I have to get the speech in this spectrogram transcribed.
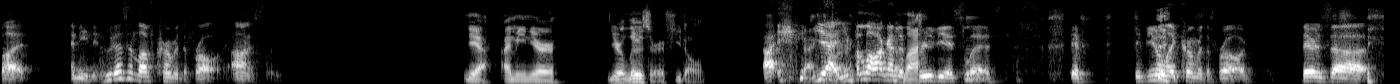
but I mean, who doesn't love Kermit the Frog? Honestly, yeah, I mean you're you're a loser if you don't. I, yeah, door. you belong on The previous list. If if you don't like Kermit the Frog, there's uh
